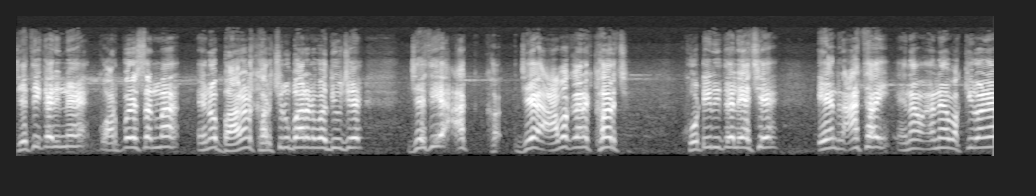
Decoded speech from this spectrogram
જેથી કરીને કોર્પોરેશનમાં એનો ભારણ, ખર્ચનું ભારણ વધ્યું છે. જેથી આ જે આવક અને ખર્ચ ખોટી રીતે લે છે. એ ના થાય, એના, અને વકીલોને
